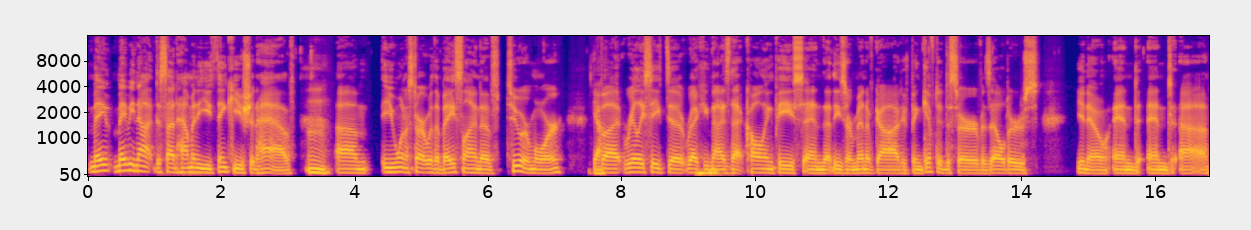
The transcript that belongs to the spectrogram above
may maybe not decide how many you think you should have. Mm. Um, you want to start with a baseline of two or more yeah. but really seek to recognize that calling piece and that these are men of God who've been gifted to serve as elders, you know, and and uh,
